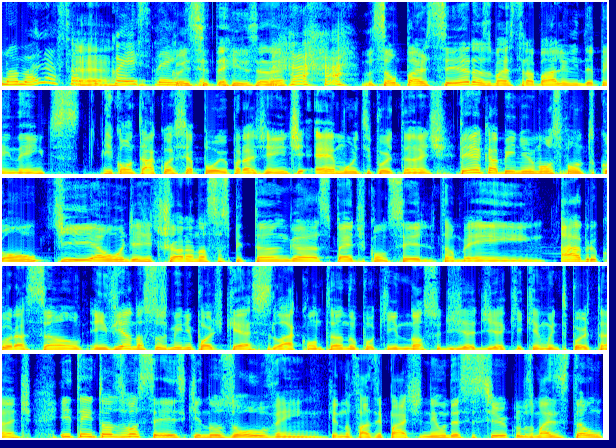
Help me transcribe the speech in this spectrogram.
nome, olha só É, que coincidência. Coincidência, né? São parceiras, mas trabalham independentes. E contar com esse apoio pra gente é muito importante. Tem a cabineirmãos.com, que é onde a gente chora nossas pitangas, pede conselho também, abre o coração, envia nossos mini podcasts lá contando um pouquinho do nosso dia a dia aqui, que é muito importante. E tem todos vocês que nos ouvem, que não fazem parte de nenhum desses círculos, mas estão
